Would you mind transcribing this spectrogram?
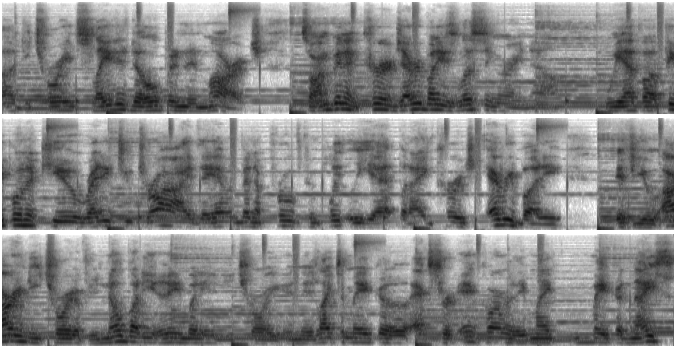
uh, Detroit slated to open in March. So I'm going to encourage everybody who's listening right now. We have uh, people in the queue ready to drive. They haven't been approved completely yet, but I encourage everybody if you are in Detroit, if you nobody anybody in Detroit, and they'd like to make a extra income, or they might make a nice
